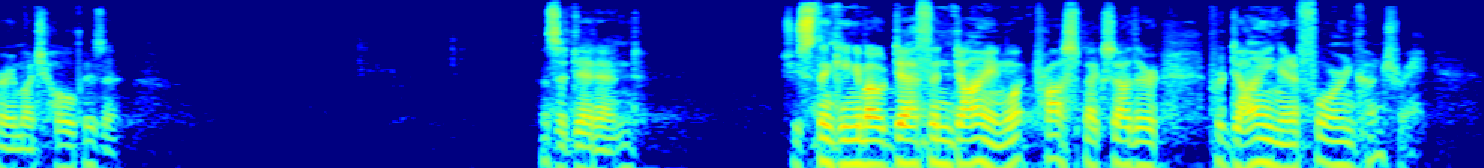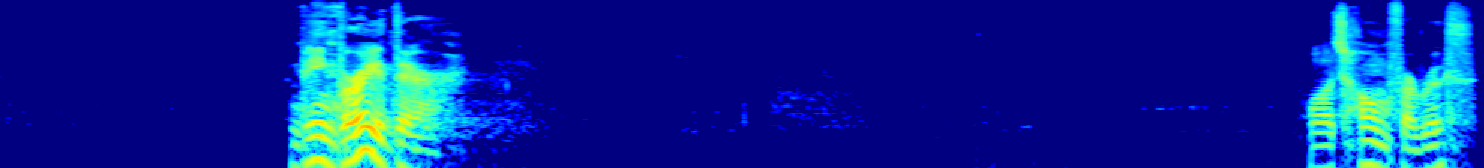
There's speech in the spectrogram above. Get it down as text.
very much hope, is it? That's a dead end. She's thinking about death and dying. What prospects are there for dying in a foreign country? And being buried there. Well, it's home for Ruth.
